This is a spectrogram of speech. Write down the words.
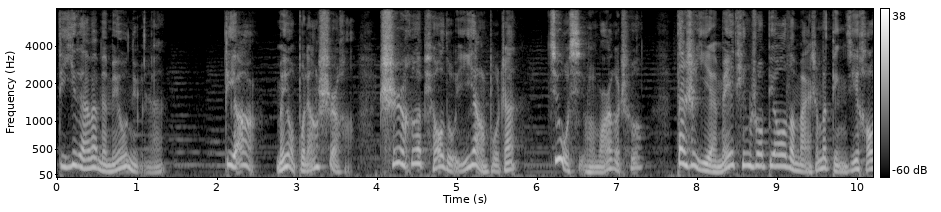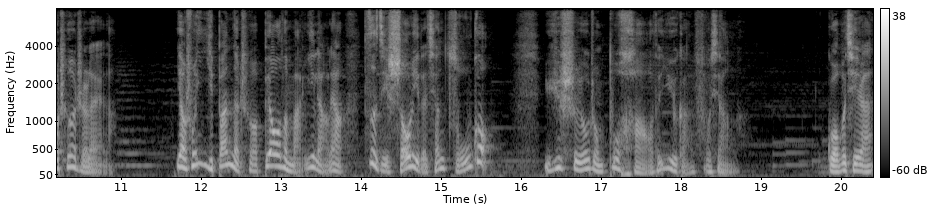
第一在外面没有女人，第二没有不良嗜好，吃喝嫖赌一样不沾，就喜欢玩个车。但是也没听说彪子买什么顶级豪车之类的。要说一般的车，彪子买一两辆，自己手里的钱足够。于是有种不好的预感浮现了。果不其然，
